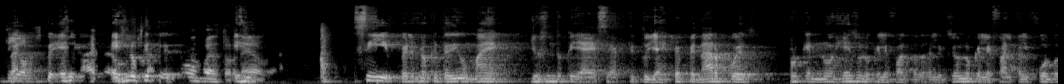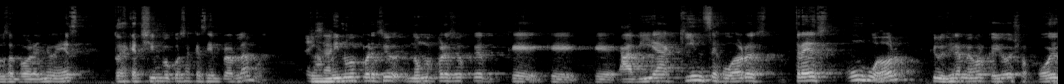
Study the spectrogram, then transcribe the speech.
Dios. Es, lo que te... sí, pero es lo que te digo, Mae, yo siento que ya esa actitud ya es pepenar, pues, porque no es eso lo que le falta a la selección, lo que le falta al fútbol salvadoreño es entonces que chimbo cosas que siempre hablamos. A mí no me pareció, no me pareció que, que, que, que había 15 jugadores, 3, un jugador que lo hiciera mejor que Joshua. Hoy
